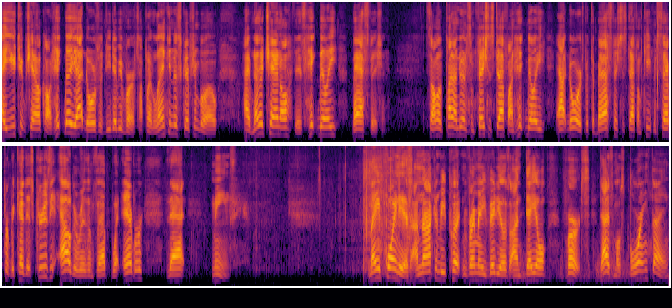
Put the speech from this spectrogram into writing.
a YouTube channel called Hickbilly Outdoors with DW Verts. I'll put a link in the description below. I have another channel that is Hickbilly Bass Fishing. So I'm going to plan on doing some fishing stuff on Hickbilly Outdoors, but the bass fishing stuff I'm keeping separate because it screws the algorithms up, whatever that means. Main point is, I'm not going to be putting very many videos on Dale Verts. That is the most boring thing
